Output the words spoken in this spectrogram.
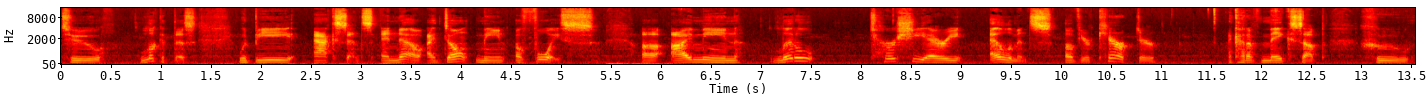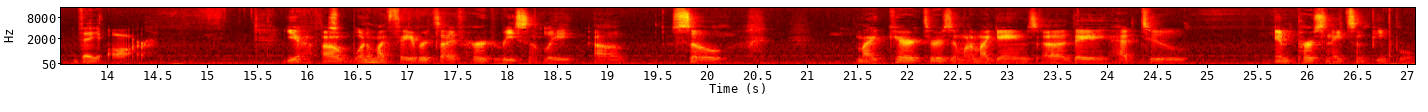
to look at this would be accents. And no, I don't mean a voice. Uh, I mean little tertiary elements of your character that kind of makes up who they are. Yeah, uh, one of my favorites I've heard recently. Uh, so, my characters in one of my games, uh, they had to impersonate some people,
